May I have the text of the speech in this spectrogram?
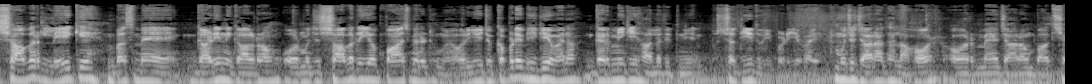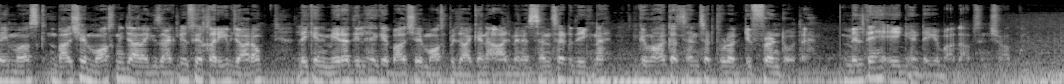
शावर लेके बस मैं गाड़ी निकाल रहा हूँ और मुझे शावर लिए पाँच मिनट हुए हैं। और ये जो कपड़े भीगे हुए हैं ना, गर्मी की हालत इतनी शदीद हुई पड़ी है भाई। मुझे जाना था लाहौर और मैं जा रहा हूँ बादशाही मॉस्क बादशाही मॉस्क नहीं जा रहा एग्जैक्टली उसके करीब जा रहा हूँ। लेकिन मेरा दिल है कि बादशाही मॉस्क पे जाके ना आज मैंने सनसेट देखना है, क्योंकि वहाँ का सनसेट थोड़ा डिफरेंट होता है। मिलते हैं एक घंटे के बाद आपसे इंशाल्लाह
